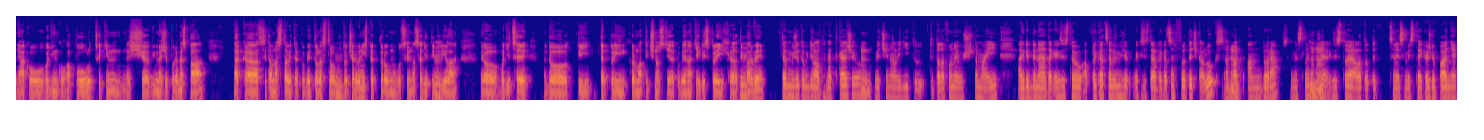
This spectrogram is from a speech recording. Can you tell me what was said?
nějakou hodinku a půl předtím, než víme, že půjdeme spát, tak uh, si tam nastavit jakoby tohle z toho, mm. buď to červený spektrum, nebo si nasadit ty mm. brýle, jo, hodit si do té teplé chromatičnosti jakoby na těch displejích eh, ty hmm. barvy. To může to udělat hmm. hnedka, že jo? Hmm. Většina lidí tu, ty telefony už to mají a kdyby ne, tak existují aplikace, vím, že existuje aplikace f.lux hmm. a pak Andora, si myslím, hmm. že existuje, ale to teď si nejsem jistý. Každopádně,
